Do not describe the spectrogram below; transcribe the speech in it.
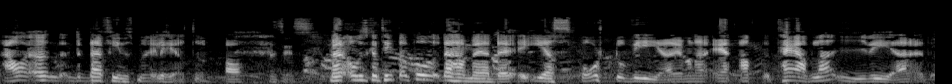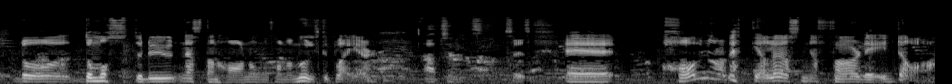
Ja, d- där finns möjligheter. Ja, precis. Men om vi ska titta på det här med eh, e-sport och VR. Jag menar, eh, att tävla i VR, då, då måste du nästan ha någon form av multiplayer. Absolut. Precis. Eh, har vi några vettiga lösningar för det idag?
